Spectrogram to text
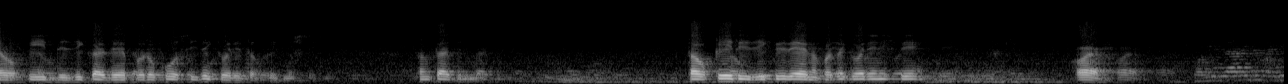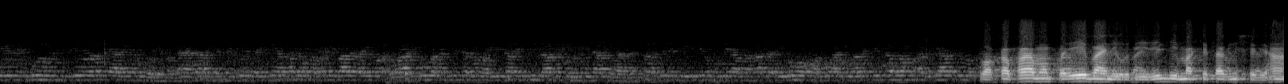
توقید د ذکر دی په رکوع سجده کې ولې توقید نشته څنګه ثابت ده توقید ذکر دی نو پس کې ولې نشته وای وقفا مون په دې باندې و دې دل دي مخکې تاب نشته دي ها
